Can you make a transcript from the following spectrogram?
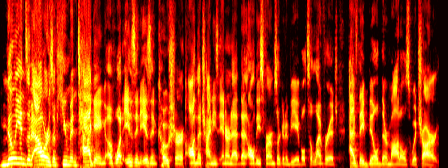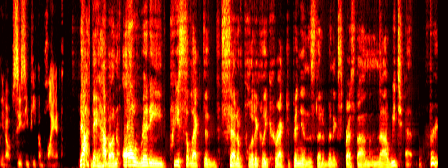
millions of hours of human tagging of what is and isn't kosher on the Chinese internet that all these firms are going to be able to leverage as they build their models, which are, you know, CCP compliant. Yeah, they have an already pre-selected set of politically correct opinions that have been expressed on uh, WeChat. For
